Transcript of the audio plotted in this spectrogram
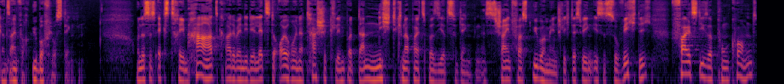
Ganz einfach Überflussdenken. Und es ist extrem hart, gerade wenn dir der letzte Euro in der Tasche klimpert, dann nicht knappheitsbasiert zu denken. Es scheint fast übermenschlich. Deswegen ist es so wichtig, falls dieser Punkt kommt,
